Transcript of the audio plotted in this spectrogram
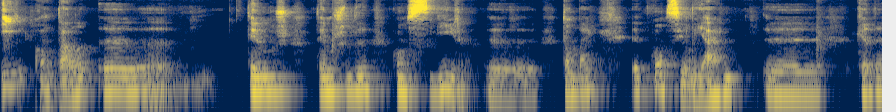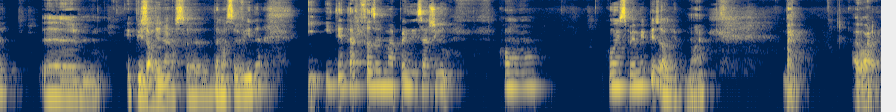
E, como tal, temos, temos de conseguir também conciliar cada episódio da nossa, da nossa vida e, e, tentar fazer uma aprendizagem com, com esse mesmo episódio, não é? Bem, agora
